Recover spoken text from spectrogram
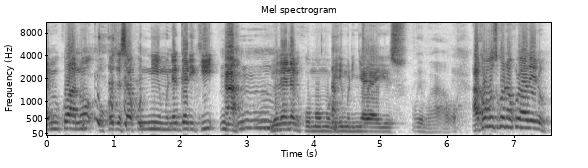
emikwano okozesa ku niimu ne galiki ah, byona yona bikuuma omubiri mu linnya lya yesu. Akawuzi kona kula leero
